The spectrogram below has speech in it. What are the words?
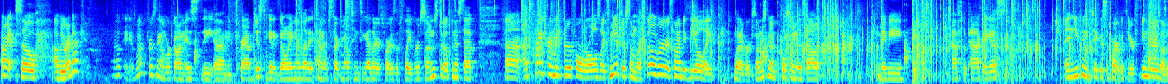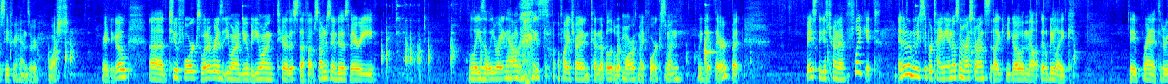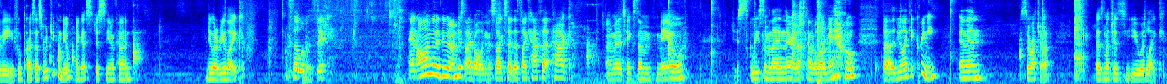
All right, so I'll be right back. Okay guys, one of the first thing I'll work on is the um, crab just to get it going and let it kind of start melting together as far as the flavor. So I'm just gonna open this up. Uh, I'll probably try to make three or four rolls. Like to me, if there's some left over, it's not a big deal, like whatever. So I'm just gonna pull some of this out. Maybe half the pack, I guess. And you can take this apart with your fingers, obviously if your hands are washed, ready to go. Uh, two forks, whatever it is that you want to do, but you want to tear this stuff up. So I'm just going to do this very lazily right now, guys. I'll probably try and cut it up a little bit more with my forks when we get there, but basically just trying to flake it. It doesn't have to be super tiny. I know some restaurants, like if you go and they'll, it'll be like they ran it through the food processor, which you can do, I guess. Just, you know, kind of do whatever you like. It's still a little bit thick. And all I'm gonna do, I'm just eyeballing this. Like I said, that's like half that pack. I'm gonna take some mayo, just squeeze some of that in there. and That's kind of a lot of mayo, but I do like it creamy. And then sriracha, as much as you would like.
